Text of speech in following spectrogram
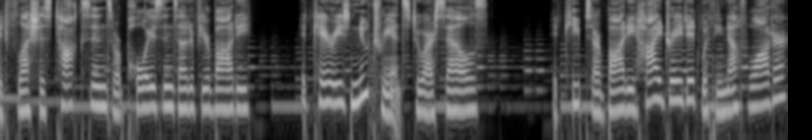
It flushes toxins or poisons out of your body. It carries nutrients to our cells. It keeps our body hydrated with enough water.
